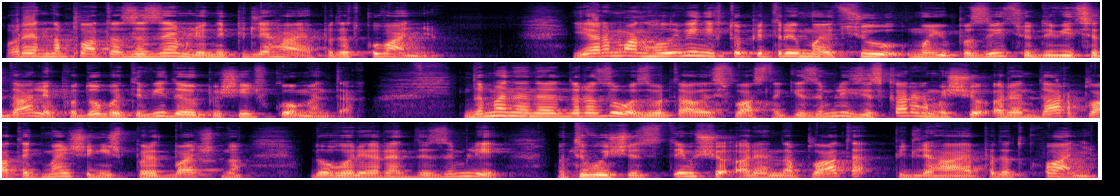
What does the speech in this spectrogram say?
Орендна плата за землю не підлягає оподаткуванню. Я Роман Головін, і хто підтримує цю мою позицію, дивіться далі, подобайте відео, пишіть в коментах. До мене неодноразово звертались власники землі зі скаргами, що орендар платить менше, ніж передбачено в договорі оренди землі, мотивуючись тим, що орендна плата підлягає оподаткуванню.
